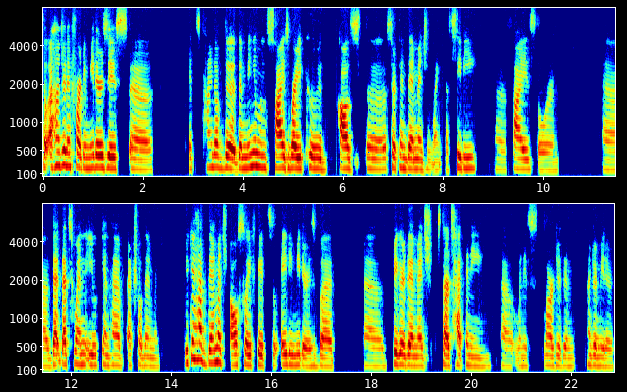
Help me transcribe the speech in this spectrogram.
So 140 meters is uh, it's kind of the the minimum size where you could cause uh, certain damage, like a city uh, size or uh, that that's when you can have actual damage. You can have damage also if it's 80 meters, but bigger damage starts happening when it's larger than 100 meters.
